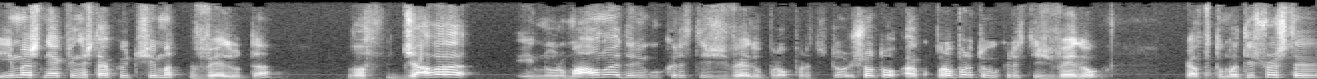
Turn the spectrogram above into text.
и имаш някакви неща, които ще имат велюта, в Java и нормално е да не го кръстиш value property, защото ако property го кръстиш value, автоматично ще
